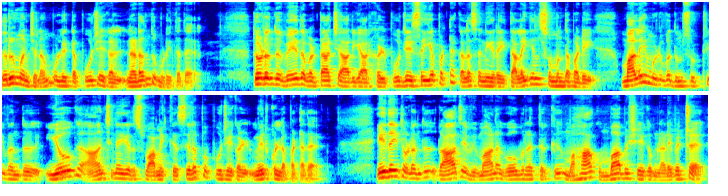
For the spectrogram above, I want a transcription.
திருமஞ்சனம் உள்ளிட்ட பூஜைகள் நடந்து முடிந்தது. தொடர்ந்து வேத பட்டாச்சாரியார்கள் பூஜை செய்யப்பட்ட கலச நீரை தலையில் சுமந்தபடி மலை முழுவதும் சுற்றி வந்து யோக ஆஞ்சநேயர் சுவாமிக்கு சிறப்பு பூஜைகள் மேற்கொள்ளப்பட்டது. இதைத் தொடர்ந்து ராஜ விமான கோபுரத்திற்கு மகா கும்பாபிஷேகம் நடைபெற்று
